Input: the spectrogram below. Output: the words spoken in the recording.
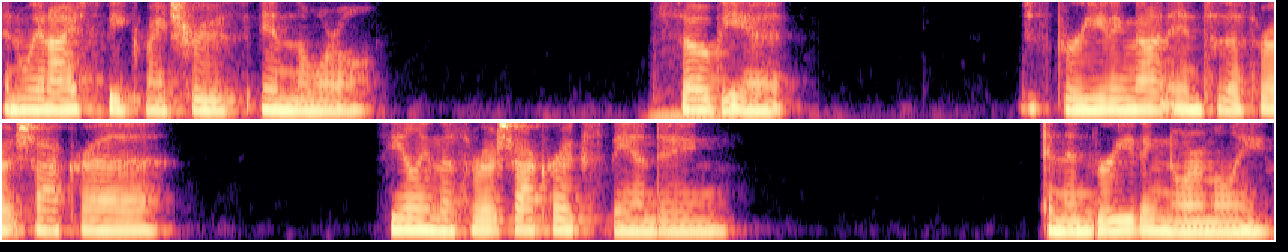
and when I speak my truth in the world. So be it. Just breathing that into the throat chakra, feeling the throat chakra expanding, and then breathing normally.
